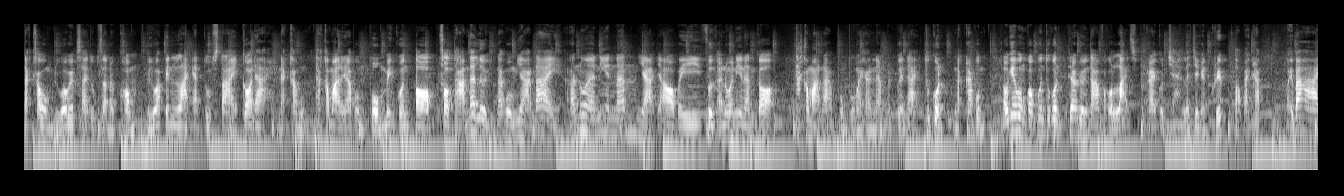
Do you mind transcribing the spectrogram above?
นะครับผมหรือว่าเว็บไซต์ t u b s t y l e c o m หรือว่าเป็น Line แอดตูบสไตล์ก็ได้นะครับผมทักเข้ามาเลยนะครับผมผมเป็นคนตอบสอบถามได้เลยนะผมอยากได้อันนู้นอันนี้นั้นอยากจะเอาไปฝึกอันนู้นนี้นั้นก็ทักเข้ามานะครับผมผมให้คำแนะนำเพื่อนๆได้ทุกคนนะครับผม โอเคผมขอบคุณทุกคนที่รับชมติดตามฝากกดไลค์ subscribe กดแชร์ และเจอกันคลิปต่อไปครับ บ๊ายบาย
